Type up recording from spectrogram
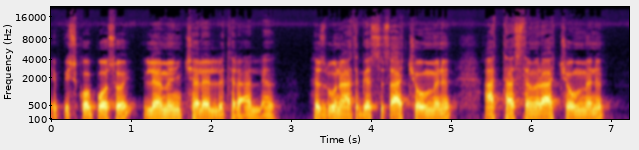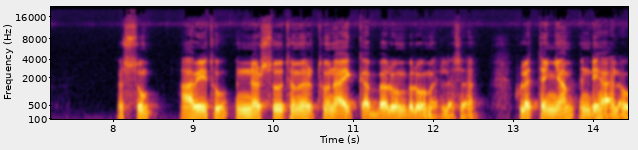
ኤጲስቆጶስ ሆይ ለምን ቸለል ትላለህ? ሕዝቡን አትገስጻቸውምን? አታስተምራቸውምን? እርሱም አቤቱ እነርሱ ትምህርቱን አይቀበሉም ብሎ መለሰ። ሁለተኛም እንዲህ አለው፣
